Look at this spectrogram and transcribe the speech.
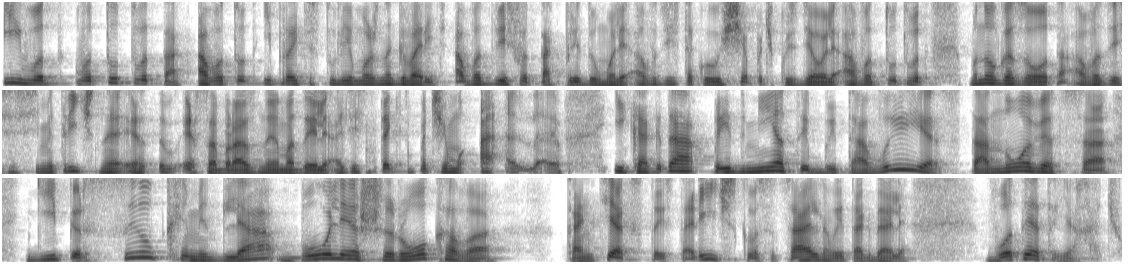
И вот, вот тут вот так, а вот тут и про эти стулья можно говорить, а вот здесь вот так придумали, а вот здесь такую щепочку сделали, а вот тут вот много золота, а вот здесь асимметричные S-образные модели, а здесь не так, почему? А, а, а. И когда предметы бытовые становятся гиперссылками для более широкого контекста исторического, социального и так далее. Вот это я хочу.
